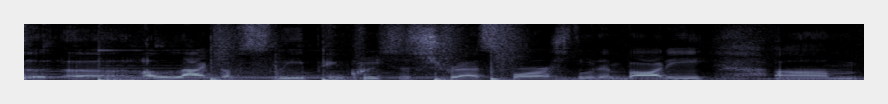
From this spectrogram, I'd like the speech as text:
a lack of sleep increases stress for our student body. Um,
